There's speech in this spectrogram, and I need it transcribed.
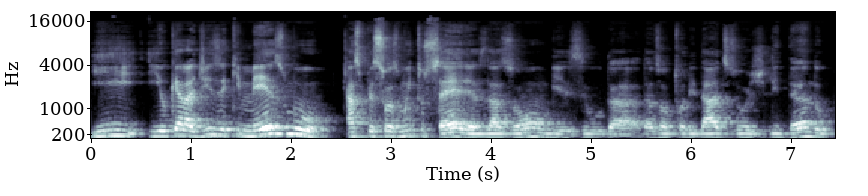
E, e, o que ela diz é que mesmo as pessoas muito sérias das ONGs ou da, das autoridades hoje lidando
